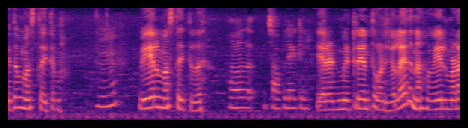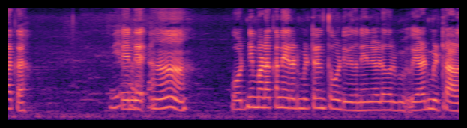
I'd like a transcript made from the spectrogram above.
ಇದು ಮಸ್ತ್ ಐತಮ್ಮ. ವೇಲ್ ಮಸ್ತ್ ಐತದ. ಹೌದು ಚಾಕ್ಲೇಟಿ. ಎರಡು ಮೀಟ್ರಿ ಅಂತ ತೊಗೊಂಡಿದ್ವಲ್ಲ ಇದನ್ನ? ವೇಲ್ ಮಾಡಾಕ? ಏನೇ ಹಾಂ ಓಡ್ನಿ ಮಾಡಾಕನ ಎರಡು ಮೀಟ್ರ್ ಏನು ತೊಗೊಂಡಿವಿ ಇದನ್ನ? ಏನು ಎರಡೂವರೆ ಎರಡು ಮೀಟ್ರ್ ಆಳ?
